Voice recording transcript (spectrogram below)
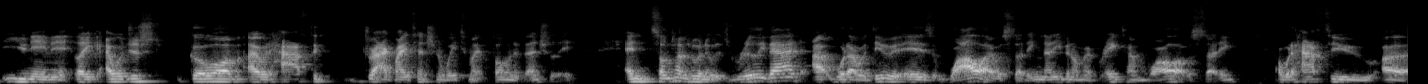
you name it. Like I would just go on, I would have to drag my attention away to my phone eventually. And sometimes when it was really bad, I, what I would do is while I was studying, not even on my break time, while I was studying, I would have to uh,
